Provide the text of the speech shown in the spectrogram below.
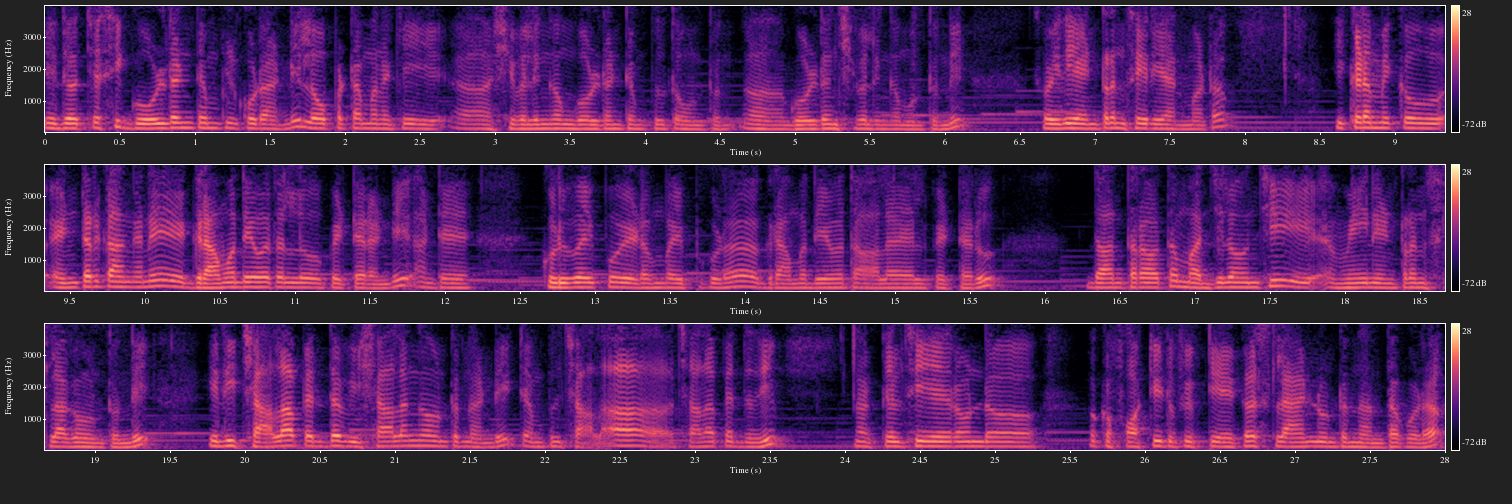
ఇది వచ్చేసి గోల్డెన్ టెంపుల్ కూడా అండి. లోపల మనకి శివలింగం గోల్డెన్ టెంపుల్తో ఉంటుంది గోల్డెన్ శివలింగం ఉంటుంది. సో ఇది ఎంట్రన్స్ ఏరియా అనమాట ఇక్కడ మీకు ఎంటర్ కాగానే గ్రామ దేవతలు పెట్టారండి. అంటే కుడివైపు ఎడం వైపు కూడా గ్రామ దేవత ఆలయాలు పెట్టారు. దాని తర్వాత మధ్యలోంచి మెయిన్ ఎంట్రన్స్ లాగా ఉంటుంది. ఇది చాలా పెద్ద విశాలంగా ఉంటుందండి. టెంపుల్ చాలా చాలా పెద్దది. నాకు తెలిసి అరౌండ్ ఒక forty to fifty acres land ఉంటుంది అంతా కూడా.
